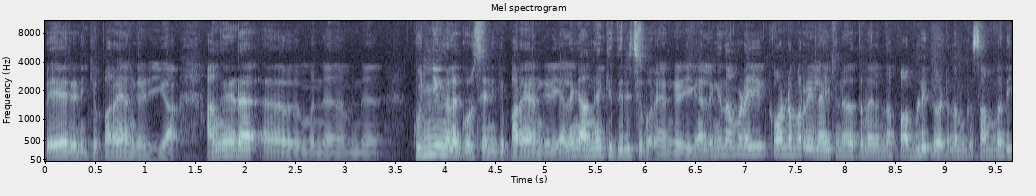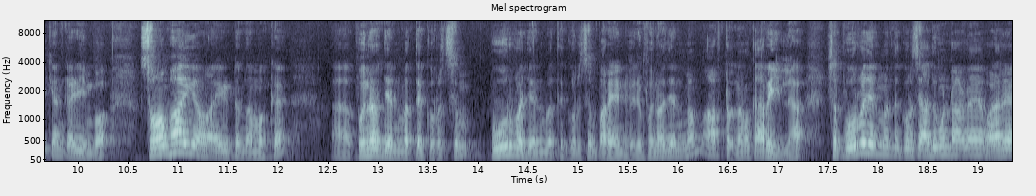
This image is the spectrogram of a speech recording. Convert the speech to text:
പേരെനിക്ക് പറയാൻ കഴിയുക. അങ്ങയുടെ പിന്നെ പിന്നെ കുഞ്ഞുങ്ങളെക്കുറിച്ച് എനിക്ക് പറയാൻ കഴിയുക അല്ലെങ്കിൽ അങ്ങേക്ക് തിരിച്ച് പറയാൻ കഴിയുക അല്ലെങ്കിൽ നമ്മുടെ ഈ കോണ്ടംപററി ലൈഫിനകത്ത് വരുന്ന പബ്ലിക്കുമായിട്ട് നമുക്ക് സംവദിക്കാൻ കഴിയുമ്പോൾ സ്വാഭാവികമായിട്ട് നമുക്ക് പുനർജന്മത്തെക്കുറിച്ചും പൂർവജന്മത്തെക്കുറിച്ചും പറയേണ്ടി വരും. പുനർജന്മം ആഫ്റ്റർ നമുക്കറിയില്ല. പക്ഷെ പൂർവജന്മത്തെക്കുറിച്ച് അതുകൊണ്ടാണ് വളരെ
